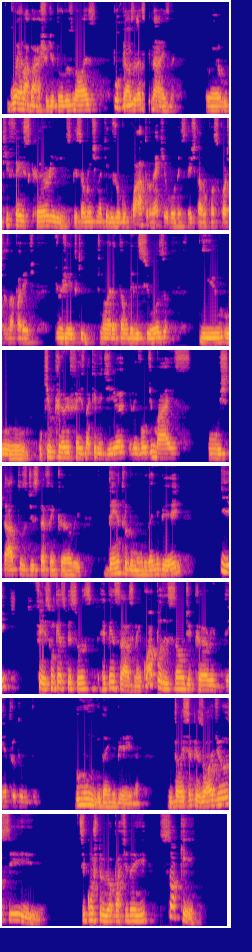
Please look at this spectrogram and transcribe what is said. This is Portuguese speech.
goela abaixo de todos nós por causa das finais, né? É, o que fez Curry, especialmente naquele jogo 4, né, que o Golden State estava com as costas na parede de um jeito que, que não era tão delicioso, e o, o que o Curry fez naquele dia elevou demais o status de Stephen Curry dentro do mundo da NBA e fez com que as pessoas repensassem, né? Qual a posição de Curry dentro do, do, do mundo da NBA, né? Então esse episódio se, se construiu a partir daí, só que,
